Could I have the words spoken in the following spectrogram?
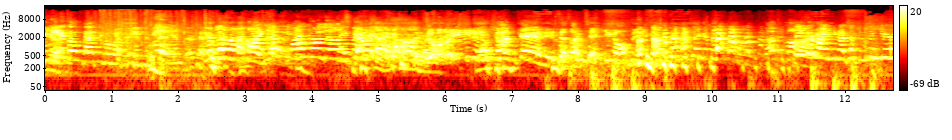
You need to go bathroom and wash your hands and hands. Okay. Watch cotton candy because I'm taking all these. I'm taking. That's You're not touching. Thank you.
